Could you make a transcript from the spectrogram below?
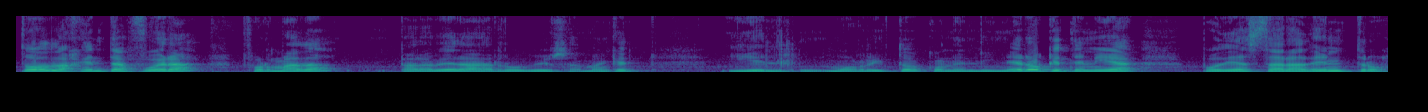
toda la gente afuera formada para ver a Rubius, a Mangel, y el morrito con el dinero que tenía podía estar adentro.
